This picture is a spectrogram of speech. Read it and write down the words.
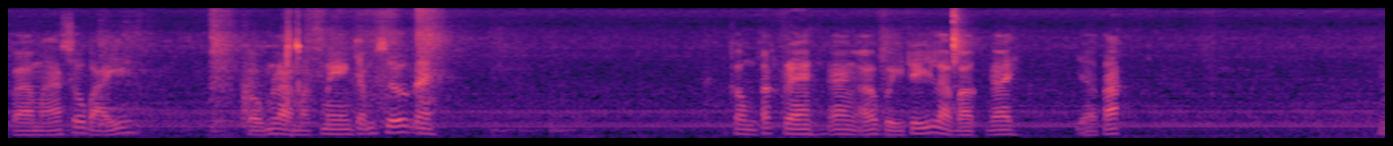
và mã số 7 cũng là mặt men chống xước đây công tắc rang đang ở vị trí là bật đây. Và tắt. Ừ.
